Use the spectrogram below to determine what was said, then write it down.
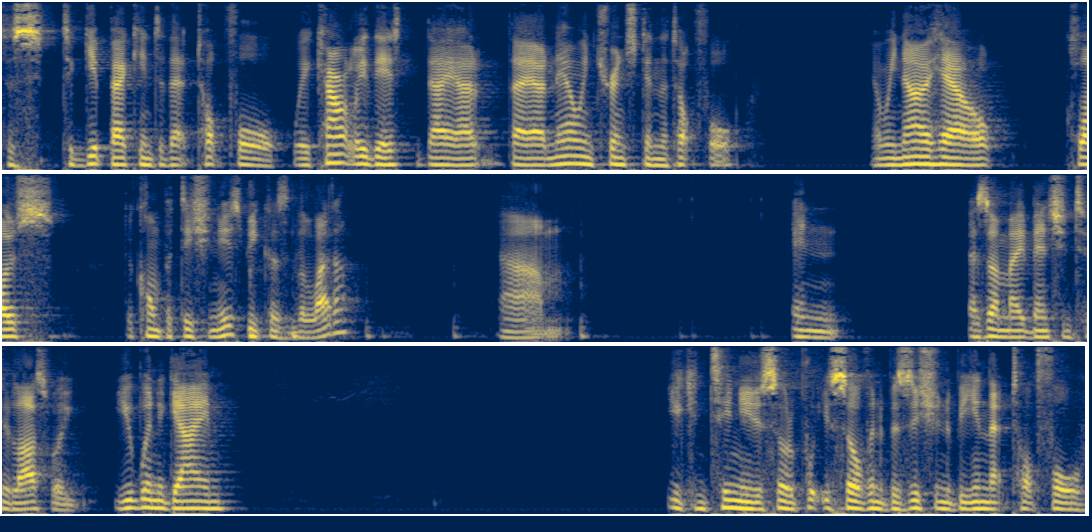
to to get back into that top four. Where currently they they are they are now entrenched in the top four, and we know how close the competition is because of the ladder. Um, and as I made mention to last week, you win a game, you continue to sort of put yourself in a position to be in that top four.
